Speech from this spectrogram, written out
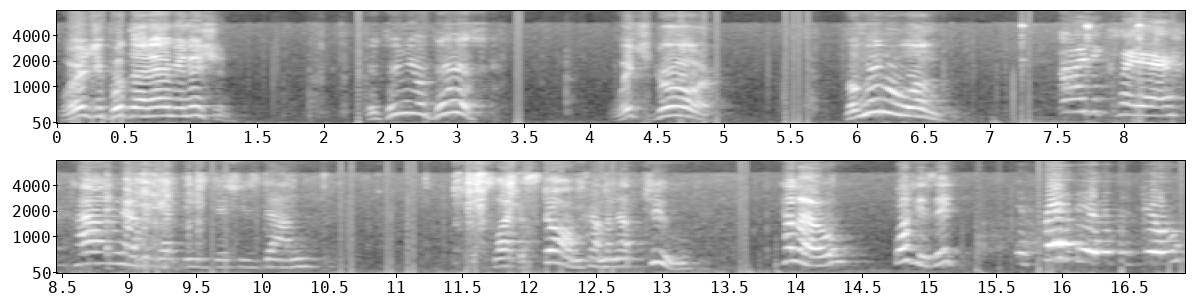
where'd you put that ammunition? It's in your desk. Which drawer? The middle one. I declare, I'll never get these dishes done. It's like a storm coming up, too. Hello, what is it? It's Fred there, Mrs. Jones.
